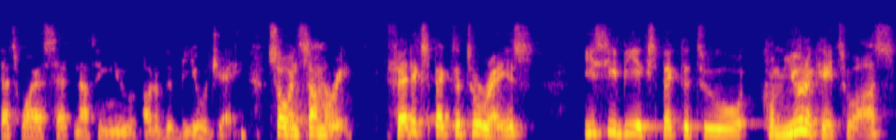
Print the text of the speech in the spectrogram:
That's why I said nothing new out of the BOJ. So in summary, Fed expected to raise, ECB expected to communicate to us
